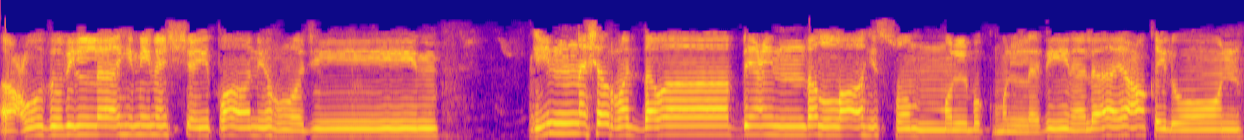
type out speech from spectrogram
أعوذ بالله من الشيطان الرجيم. إن شر الدواب عند الله الصم البكم الذين لا يعقلون.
